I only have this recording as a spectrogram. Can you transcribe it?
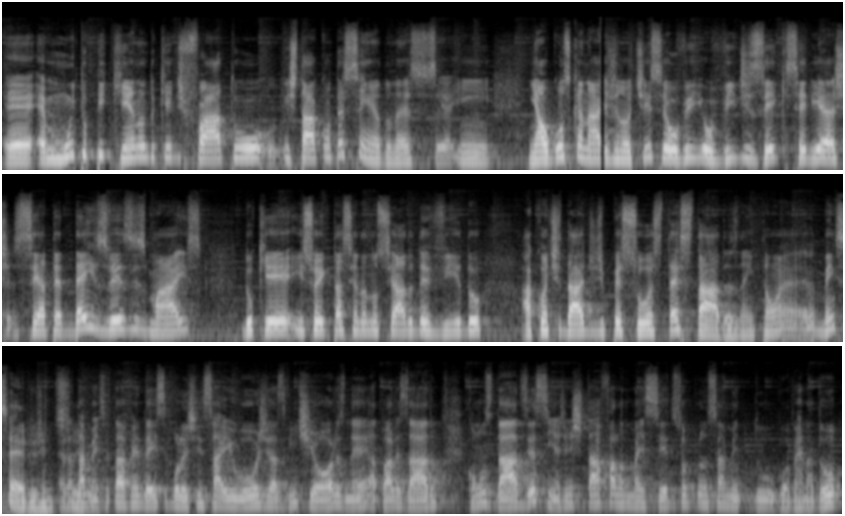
é, é muito pequeno do que de fato está acontecendo, né? Em, em alguns canais de notícia eu ouvi, eu ouvi dizer que seria ser até 10 vezes mais do que isso aí que está sendo anunciado devido a quantidade de pessoas testadas, né? Então é bem sério, gente. Exatamente. Você está vendo aí esse boletim saiu hoje às 20 horas, né? Atualizado com os dados. E assim, a gente está falando mais cedo sobre o pronunciamento do governador,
